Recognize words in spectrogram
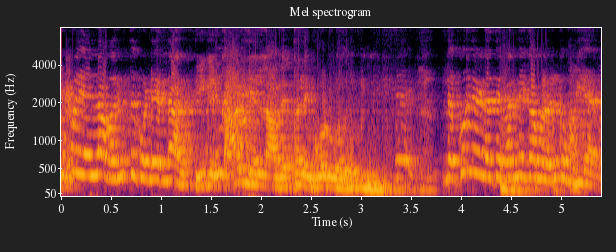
இப்படி எல்லாம் வர்ணித்துக் கொண்டே இருந்தால் இங்கே காலி எல்லாம் வெத்தலை போடுவதும். இந்த குறுநிலத்தை இடத்தை வர்ணிக்காமல் இருக்க முடியாது.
